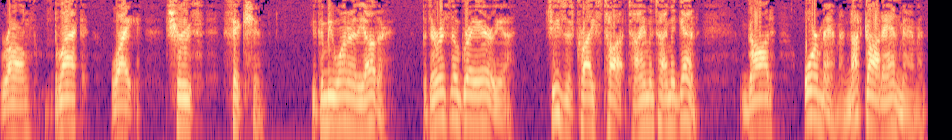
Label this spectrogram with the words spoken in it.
wrong, black, white, truth, fiction. You can be one or the other, but there is no gray area. Jesus Christ taught time and time again, God or mammon, not God and mammon.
